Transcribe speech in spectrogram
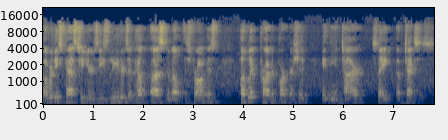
Over these past two years, these leaders have helped us develop the strongest public private partnership in the entire state of Texas.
